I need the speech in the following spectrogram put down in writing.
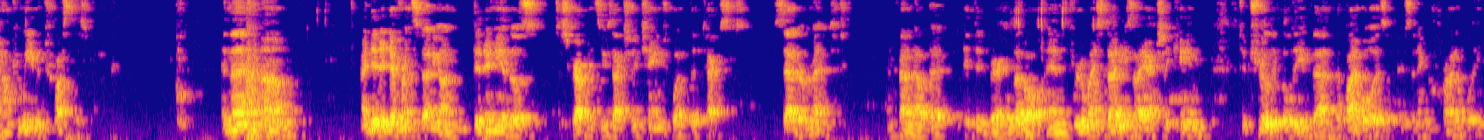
how can we even trust this book? And then um, I did a different study on did any of those discrepancies actually change what the text said or meant? And found out that it did very little. And through my studies, I actually came to truly believe that the Bible is, is an incredibly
